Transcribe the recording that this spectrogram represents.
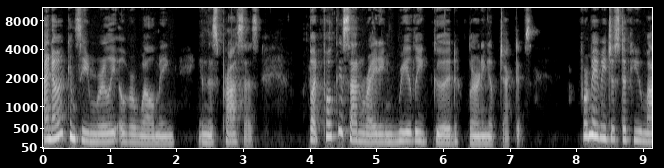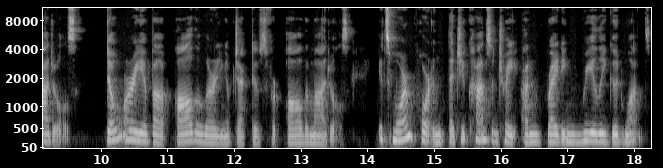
I know it can seem really overwhelming in this process, but focus on writing really good learning objectives for maybe just a few modules. Don't worry about all the learning objectives for all the modules. It's more important that you concentrate on writing really good ones.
